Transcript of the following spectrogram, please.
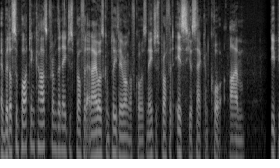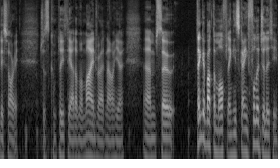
a bit of supporting cask from the Nature's Prophet, and I was completely wrong, of course. Nature's Prophet is your second core. I'm deeply sorry. Just completely out of my mind right now here. Um, so think about the Morphling. He's going full agility.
